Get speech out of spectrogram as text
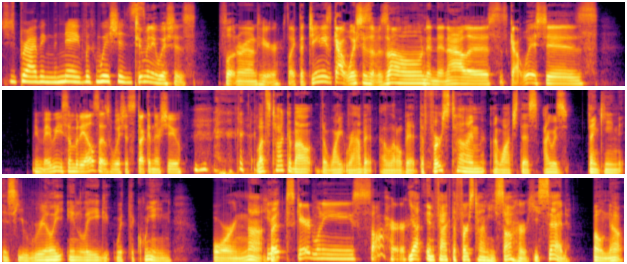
She's bribing the knave with wishes. too many wishes floating around here. It's like the genie's got wishes of his own, and then Alice has got wishes. I mean, maybe somebody else has wishes stuck in their shoe. Let's talk about the White Rabbit a little bit. The first time I watched this, I was thinking, is he really in league with the Queen or not? He looked scared when he saw her. yeah, in fact, the first time he saw her, he said, "Oh no,"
